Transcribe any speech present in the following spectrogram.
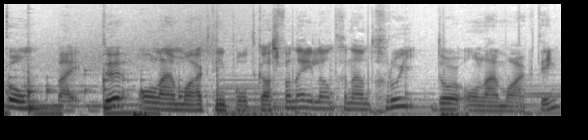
Welkom bij de online marketing podcast van Nederland, genaamd Groei door Online Marketing.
